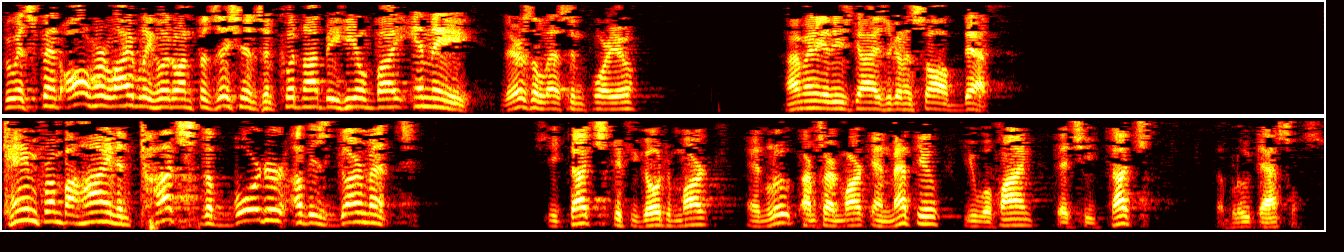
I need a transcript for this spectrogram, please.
who had spent all her livelihood on physicians and could not be healed by any. There's a lesson for you. How many of these guys are going to solve death? Came from behind and touched the border of his garment. She touched, if you go to Mark and Luke, I'm sorry, Mark and Matthew, you will find that she touched the blue tassels.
